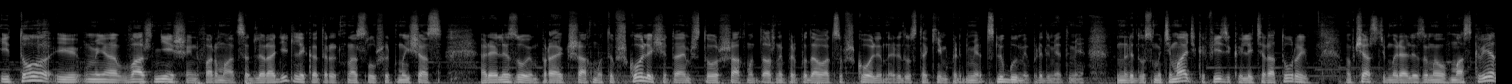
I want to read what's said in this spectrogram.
и то, и у меня важнейшая информация для родителей, которых нас слушают. Мы сейчас реализуем проект «Шахматы в школе», считаем, что шахматы должны преподаваться в школе наряду с такими предметами, с любыми предметами, наряду с математикой, физикой, литературой. Но, в частности, мы реализуем его в Москве.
